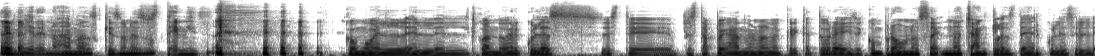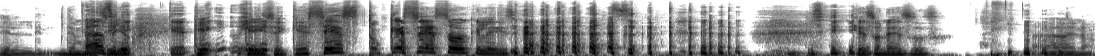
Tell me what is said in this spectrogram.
Miren nada más que son esos tenis. Como el, el, el- cuando Hércules este pues, está pegando ¿no? la caricatura y se compró unos, unas chanclas de Hércules, el, el de Ah, sí. Moncillo, Que, que, que dice, ¿qué es esto? ¿Qué es eso? Que le dice, Sí. ¿qué son esos? Ay, no.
